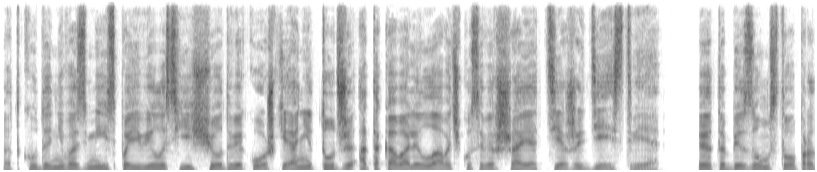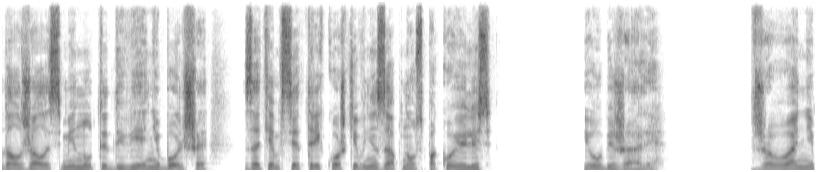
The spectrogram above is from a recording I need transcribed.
Откуда ни возьмись, появилось еще две кошки. Они тут же атаковали лавочку, совершая те же действия. Это безумство продолжалось минуты две, не больше. Затем все три кошки внезапно успокоились и убежали. Джованни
